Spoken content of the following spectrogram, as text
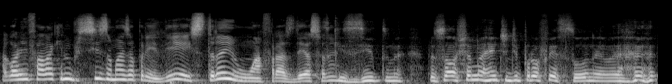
Agora, a gente falar que não precisa mais aprender, é estranho uma frase dessa, né? Esquisito, né? O pessoal chama a gente de professor, né?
